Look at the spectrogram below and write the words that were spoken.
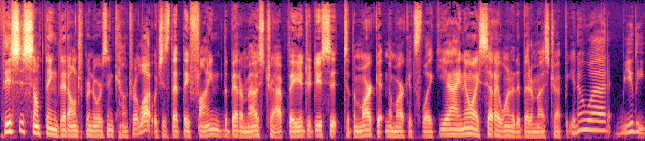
this is something that entrepreneurs encounter a lot which is that they find the better mousetrap they introduce it to the market and the market's like yeah i know i said i wanted a better mousetrap but you know what? I really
